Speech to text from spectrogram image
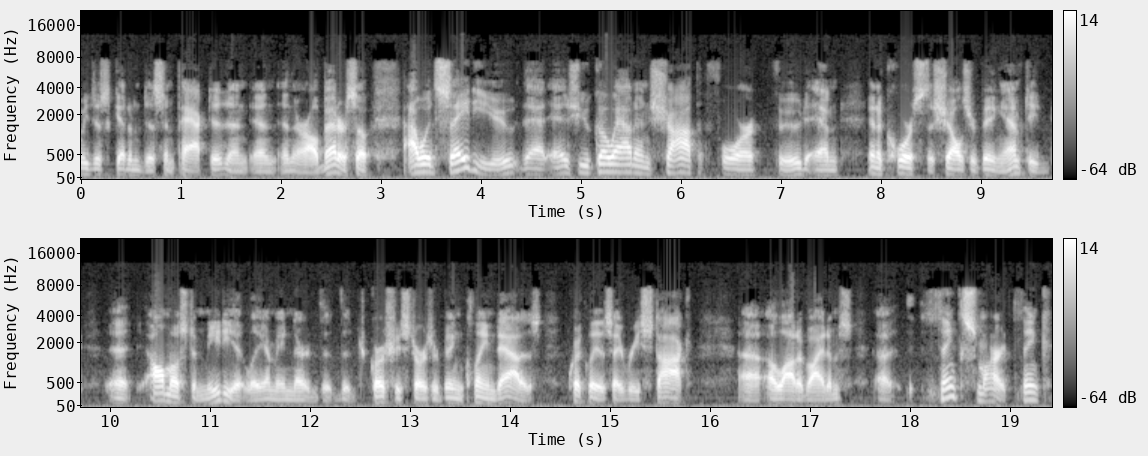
we just get them disimpacted and, and, and they're all better. So I would say to you that as you go out and shop for food, and, and of course the shelves are being emptied uh, almost immediately. I mean, the, the grocery stores are being cleaned out as quickly as they restock uh, a lot of items. Uh, think smart. Think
